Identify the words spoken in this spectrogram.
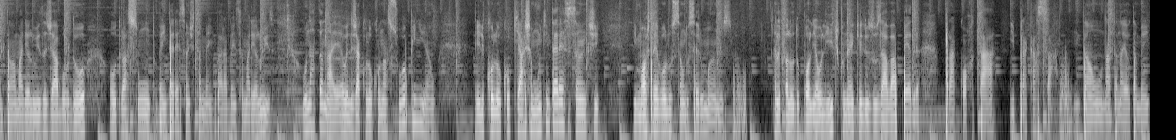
Então a Maria Luísa já abordou outro assunto bem interessante também. Parabéns a Maria Luísa. O Natanael, ele já colocou na sua opinião. Ele colocou que acha muito interessante e mostra a evolução dos seres humanos. Ele falou do poliolítico, né, que eles usavam a pedra para cortar e para caçar. Então, o Natanael também,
